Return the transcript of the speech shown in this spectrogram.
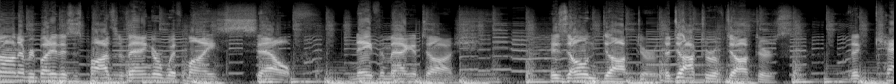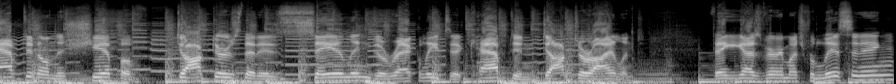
on, everybody? This is Positive Anger with myself, Nathan McIntosh, his own doctor, the doctor of doctors, the captain on the ship of doctors that is sailing directly to Captain Doctor Island. Thank you guys very much for listening.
